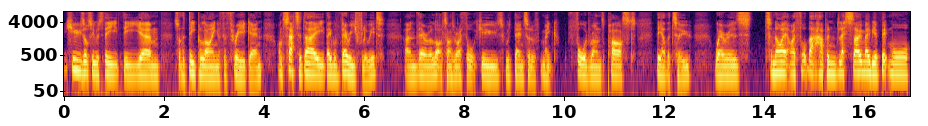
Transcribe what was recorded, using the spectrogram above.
Hughes obviously was the the um, sort of the deeper lying of the three again. On Saturday they were very fluid, and there were a lot of times where I thought Hughes would then sort of make forward runs past the other two. Whereas tonight, I thought that happened less so, maybe a bit more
